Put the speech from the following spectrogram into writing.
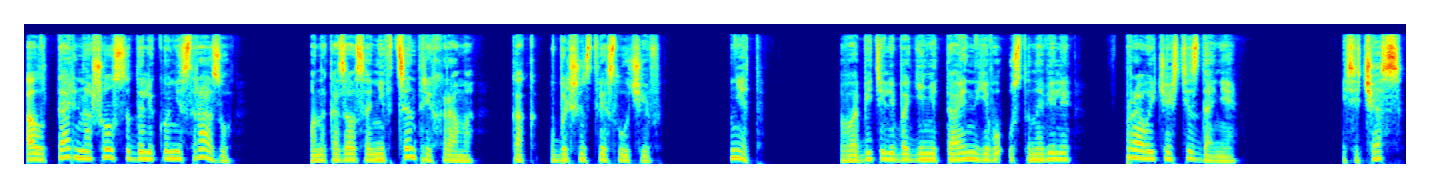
Алтарь нашелся далеко не сразу. Он оказался не в центре храма, как в большинстве случаев. Нет, в обители богини Тайн его установили в правой части здания. И сейчас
